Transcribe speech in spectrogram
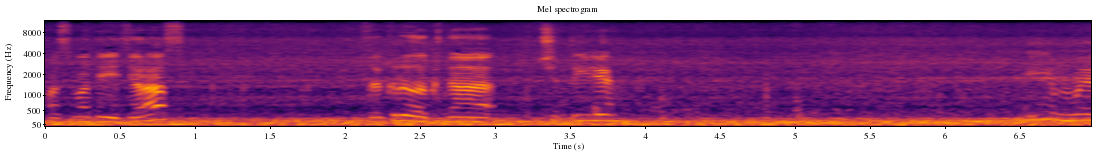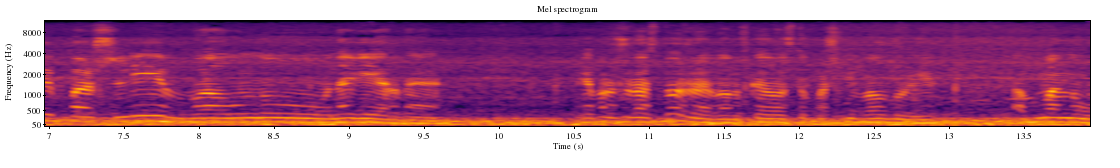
посмотрите, раз, закрылок на 4, и мы пошли в волну, наверное. Я в прошлый раз тоже вам сказал, что пошли в волну и обманул.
